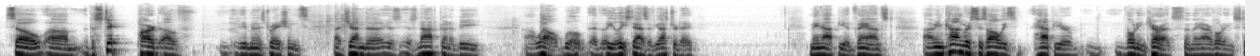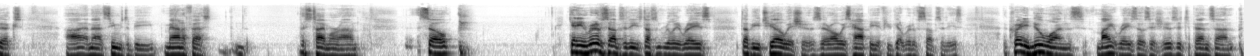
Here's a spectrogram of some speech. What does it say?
So um, the stick part of the administration's agenda is, is not going to be, uh, well, will at least as of yesterday, may not be advanced. I mean, Congress is always happier voting carrots than they are voting sticks, uh, and that seems to be manifest this time around. So, getting rid of subsidies doesn't really raise WTO issues. They're always happy if you get rid of subsidies. Creating new ones might raise those issues. It depends on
